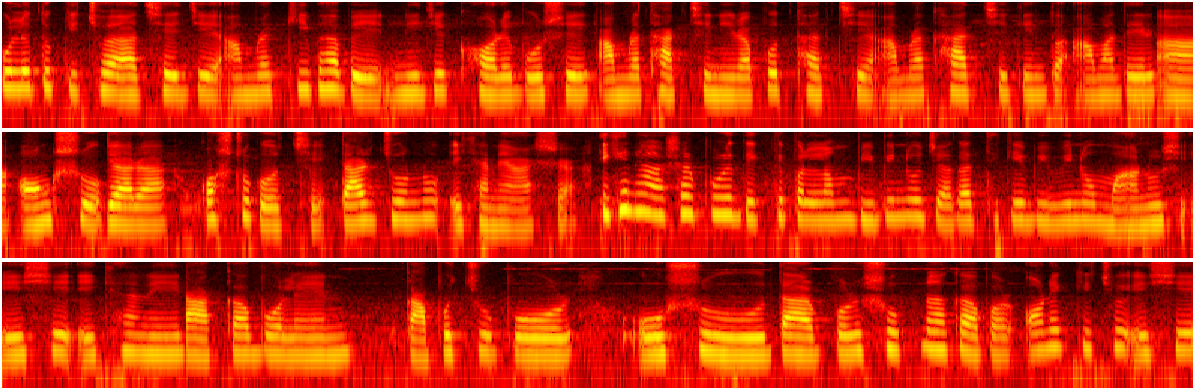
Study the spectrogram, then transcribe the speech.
বলে তো কিছু আছে যে আমরা কীভাবে নিজে ঘরে বসে আমরা থাকছি, নিরাপদ থাকছি, আমরা খাচ্ছি, কিন্তু আমাদের অংশ যারা কষ্ট করছে তার জন্য এখানে আসা। এখানে আসার পরে দেখতে পারলাম বিভিন্ন জায়গা থেকে বিভিন্ন মানুষ এসে এখানে টাকা বলেন, কাপড় চোপড় ওষুধ, তারপর শুকনা কাপড় অনেক কিছু এসে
